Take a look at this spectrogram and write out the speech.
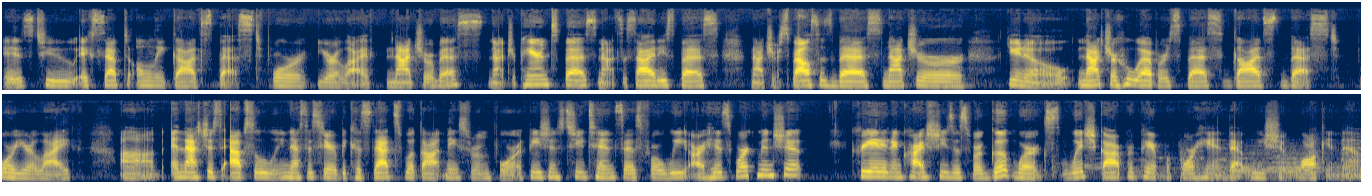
is to accept only God's best for your life, not your best, not your parents' best, not society's best, not your spouse's best, not your, you know, not your whoever's best, God's best for your life. Um, and that's just absolutely necessary because that's what God makes room for. Ephesians 2:10 says, "For we are His workmanship, created in Christ Jesus for good works, which God prepared beforehand that we should walk in them."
